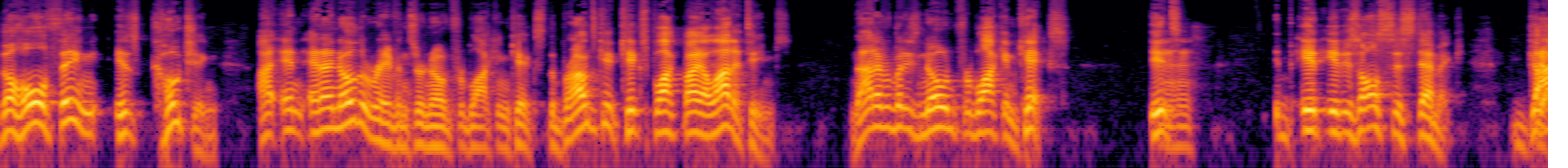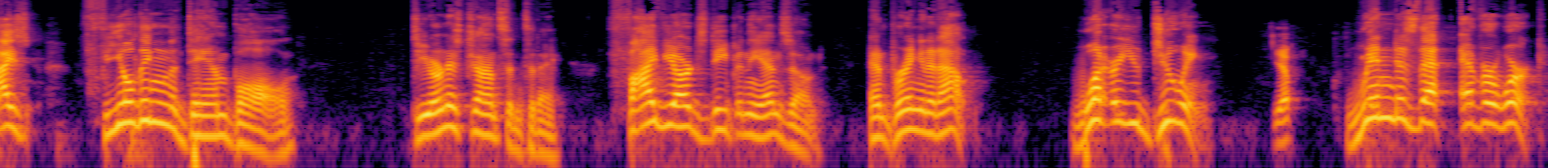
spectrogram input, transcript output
The whole thing is coaching. I, and, and I know the Ravens are known for blocking kicks. The Browns get kicks blocked by a lot of teams. Not everybody's known for blocking kicks. It's Mhm. it, it is all systemic. Guys fielding the damn ball, D'Ernest Johnson today, five yards deep in the end zone and bringing it out. What are you doing? Yep. When does that ever work?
